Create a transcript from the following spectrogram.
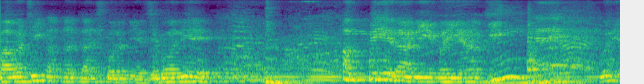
বাবা ঠিক আপনার কাজ করে নিয়েছে বলিয়ে अम्बे रानी मैया की बोली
